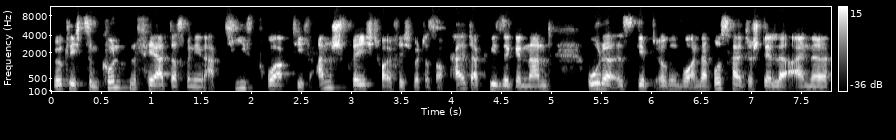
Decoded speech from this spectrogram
wirklich zum Kunden fährt, dass man ihn aktiv, proaktiv anspricht. Häufig wird das auch Kaltakquise genannt. Oder es gibt irgendwo an der Bushaltestelle eine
